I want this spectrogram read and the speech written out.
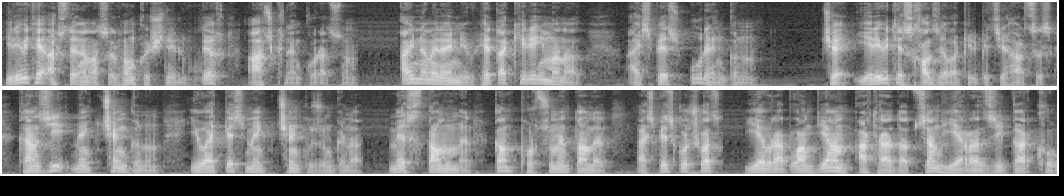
Երևի թե այստեղ են ասել հոնքը շնելու տեղ աչքն են կորացնում։ Այնուամենայնիվ հետաքրիր է իմանալ, այսպես ուր են գնում։ Չէ, երևի թե սխալ ձևակերպեցի հարցս, քանզի մենք չենք գնում եւ այդպես մենք չենք ուզում գնալ։ Մեզ ստանում են կամ փորձում են տանել, այսպես կոչված Եվրատլանտյան արդարադատության երազի կարգով։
